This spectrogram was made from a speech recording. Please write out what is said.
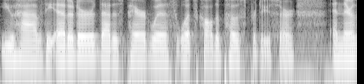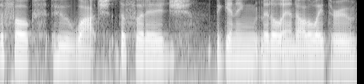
you have the editor that is paired with what's called a post producer, and they're the folks who watch the footage, beginning, middle, end, all the way through,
